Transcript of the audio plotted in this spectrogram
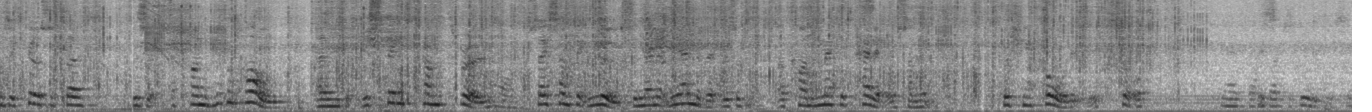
Sometimes it feels as though there's a, kind of little hole, and as things come through, say something loose, and then at the end of it there's a, a kind of metal pellet or something pushing forward. It, it's sort of Yes, that's what it is, you see.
